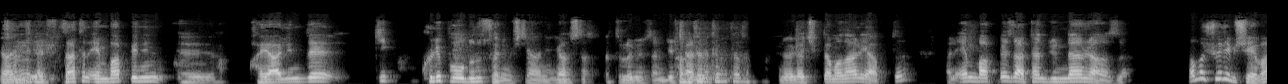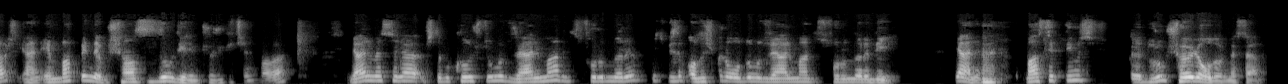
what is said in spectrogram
Yani Sen ne diyorsun? zaten Mbappe'nin e, hayalindeki kulüp olduğunu söylemişti yani. Yanlış hatırlamıyorsam. Geçen Tabii tabii tabii. tabii. öyle açıklamalar yaptı. Hani Mbappe zaten dünden razı. Ama şöyle bir şey var. Yani Mbappe'nin de bu şanssızlığı diyelim çocuk için falan. Yani mesela işte bu konuştuğumuz Real Madrid sorunları hiç bizim alışkın olduğumuz Real Madrid sorunları değil. Yani Evet. bahsettiğimiz e, durum şöyle olur mesela.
